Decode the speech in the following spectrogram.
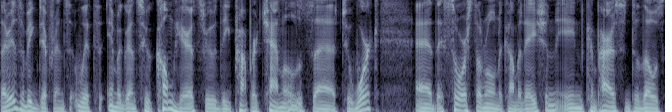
there is a big difference with immigrants who come here through the proper channels uh, to work uh, they source their own accommodation in comparison to those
